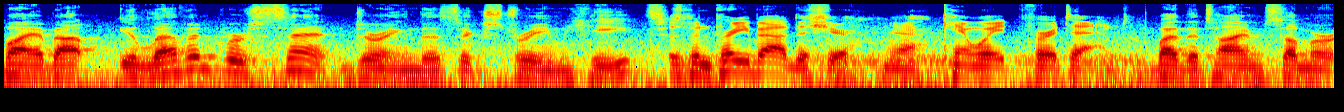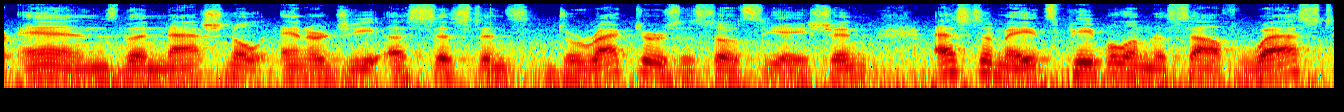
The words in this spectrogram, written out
by about 11% during this extreme heat. It's been pretty bad this year. Yeah, can't wait for it to end. By the time summer ends, the National Energy Assistance Directors Association estimates people in the Southwest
